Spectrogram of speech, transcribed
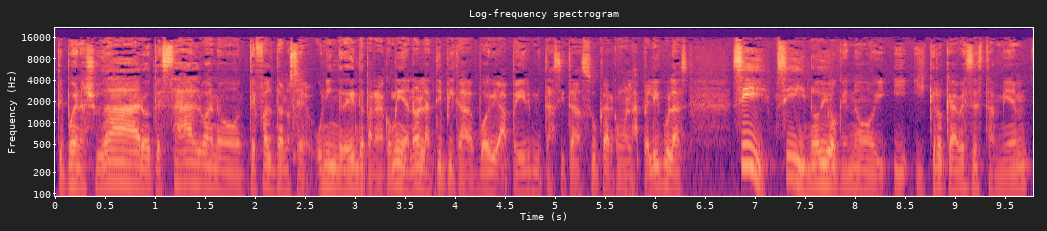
te pueden ayudar o te salvan o te falta, no sé, un ingrediente para la comida, ¿no? La típica, voy a pedir mi tacita de azúcar como en las películas. Sí, sí, no digo que no, y creo que a veces también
